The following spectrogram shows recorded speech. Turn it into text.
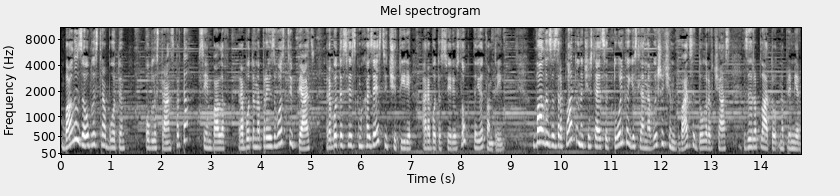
Баллы за область работы. Область транспорта 7 баллов, работа на производстве 5, работа в сельском хозяйстве 4, а работа в сфере услуг дает вам 3. Баллы за зарплату начисляются только, если она выше, чем 20 долларов в час. За зарплату, например,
